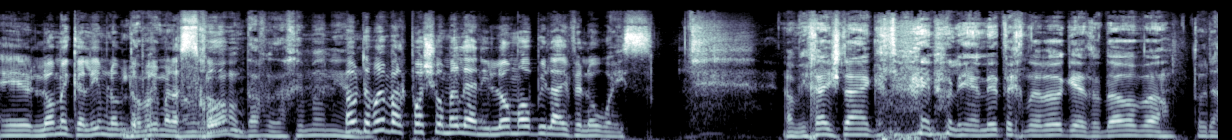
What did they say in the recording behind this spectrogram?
אה, לא מגלים, לא מדברים על לא, הסכום. לא, דווקא זה הכי מעניין. לא מדברים, אבל כמו שהוא אומר לי, אני לא מובילאיי ולא ווייז. אביחי שטיין כתבנו לענייני טכנולוגיה, תודה רבה. תודה.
